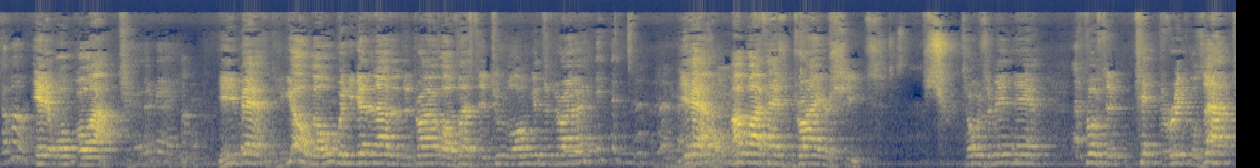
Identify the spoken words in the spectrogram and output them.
Come on. and it won't go out. Amen. Amen. Y'all know when you get it out of the dryer or left it too long in the dryer. Yeah, my wife has dryer sheets. Throws them in there. Supposed to take the wrinkles out.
